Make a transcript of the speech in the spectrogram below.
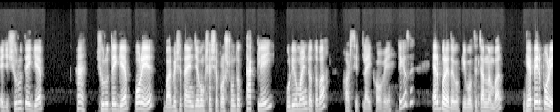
এই যে শুরুতেই গ্যাপ হ্যাঁ শুরুতেই গ্যাপ, পরে বারবের সাথে আইএনজি এবং শেষে প্রশ্নবোধক থাকলেই উড ইউ মাইন্ড অথবা হর্স ইট লাইক হবে। ঠিক আছে? এরপরে দেখো কি বলছে চার নাম্বার। গ্যাপের পরে,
